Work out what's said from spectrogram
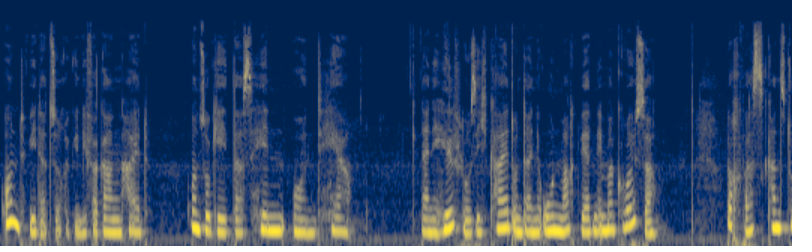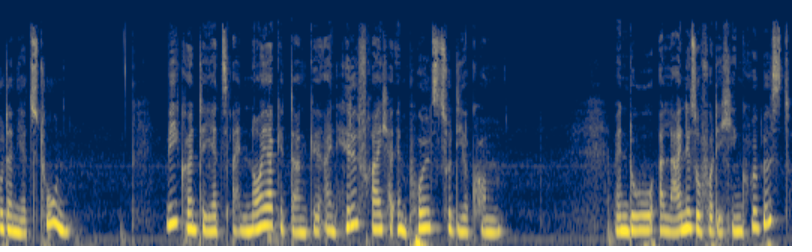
und wieder zurück in die Vergangenheit. Und so geht das hin und her. Deine Hilflosigkeit und deine Ohnmacht werden immer größer. Doch was kannst du denn jetzt tun? Wie könnte jetzt ein neuer Gedanke, ein hilfreicher Impuls zu dir kommen? Wenn du alleine so vor dich hingrübelst,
